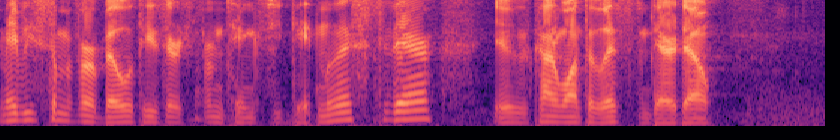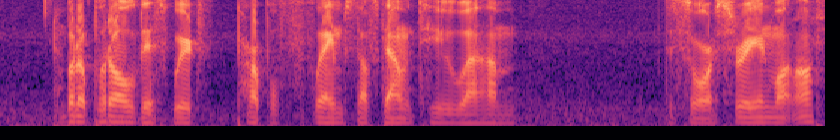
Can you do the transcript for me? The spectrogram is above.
maybe some of her abilities are from things she didn't list there. You kind of want to list them there, though. But I'll put all this weird purple flame stuff down to um, the sorcery and whatnot.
